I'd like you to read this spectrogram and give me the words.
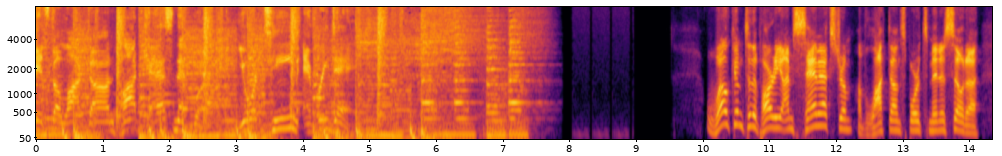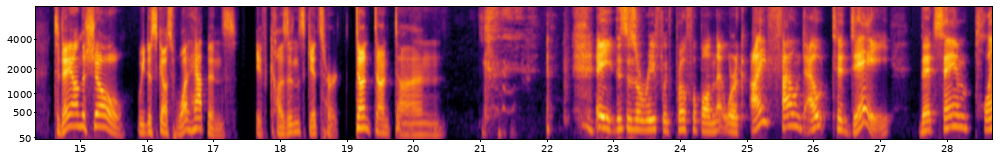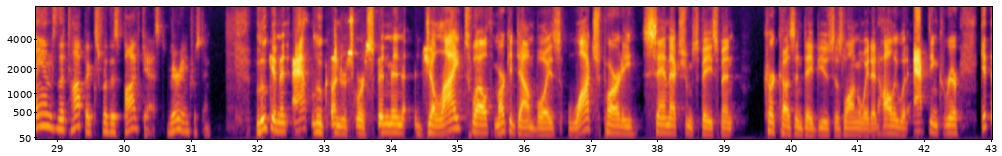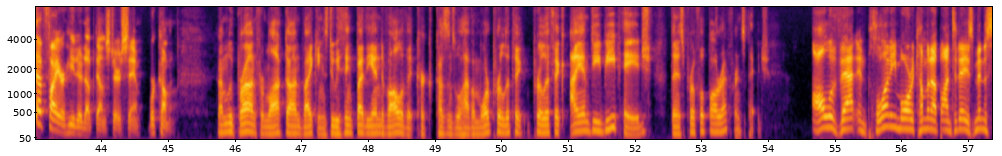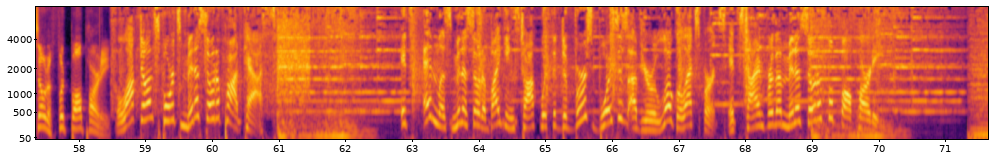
It's the Locked On Podcast Network, your team every day. Welcome to the party. I'm Sam Ekstrom of Locked On Sports Minnesota. Today on the show, we discuss what happens if Cousins gets hurt. Dun dun dun. hey, this is Arif with Pro Football Network. I found out today that Sam plans the topics for this podcast. Very interesting. Luke Inman at Luke underscore Spinman, July 12th. Mark it down, boys. Watch party, Sam Ekstrom's basement. Kirk Cousin debuts his long awaited Hollywood acting career. Get that fire heated up downstairs, Sam. We're coming. I'm Luke Braun from Locked On Vikings. Do we think by the end of all of it, Kirk Cousins will have a more prolific, prolific IMDb page than his Pro Football Reference page? All of that and plenty more coming up on today's Minnesota Football Party. Locked On Sports Minnesota podcast. It's endless Minnesota Vikings talk with the diverse voices of your local experts. It's time for the Minnesota Football Party.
